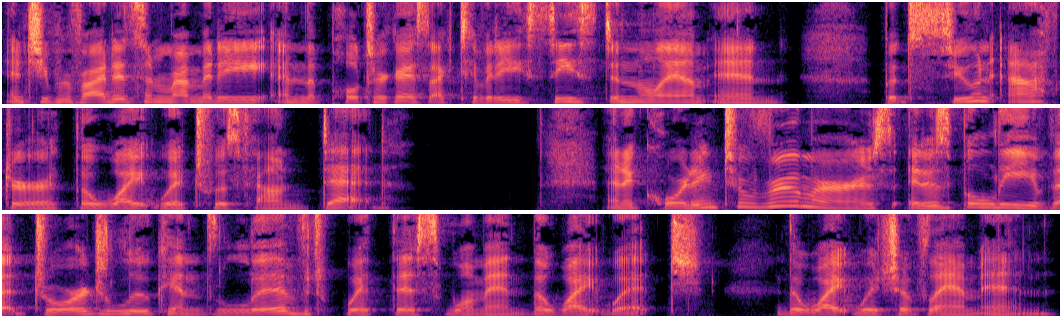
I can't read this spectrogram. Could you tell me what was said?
And she provided some remedy, and the poltergeist activity ceased in the Lamb Inn. But soon after, the White Witch was found dead. And according to rumors, it is believed that George Lukins lived with this woman, the White Witch, the White Witch of Lamb Inn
